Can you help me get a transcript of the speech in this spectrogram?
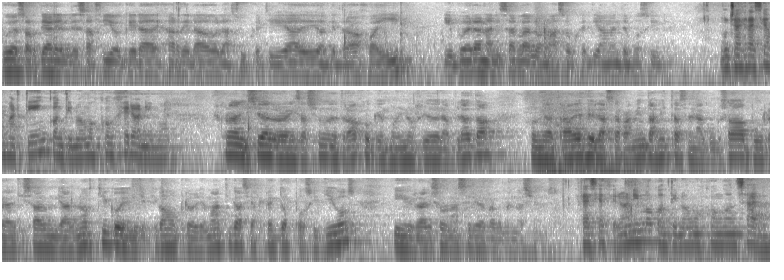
pude sortear el desafío que era dejar de lado la subjetividad debido a que trabajo ahí y poder analizarla lo más objetivamente posible. Muchas gracias, Martín. Continuamos con Jerónimo. Yo analicé a la organización de trabajo que es Molinos Río de la Plata, donde a través de las herramientas vistas en la cursada pude realizar un diagnóstico, identificamos problemáticas y aspectos positivos y realizar una serie de recomendaciones. Gracias, Jerónimo. Continuamos con Gonzalo.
